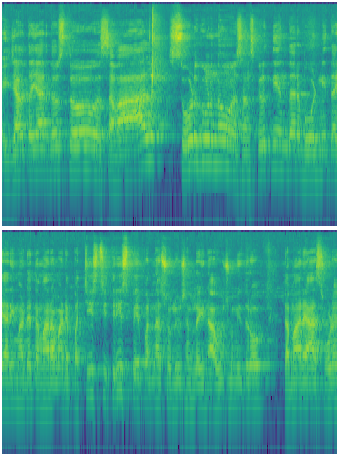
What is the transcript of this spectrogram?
થઈ જાવ તૈયાર દોસ્તો. સવાલ સોળ ગુણનો સંસ્કૃતની અંદર બોર્ડની તૈયારી માટે તમારા માટે પચીસથી ત્રીસ પેપરના સોલ્યુશન લઈને આવું છું મિત્રો. તમારે આ સોળે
